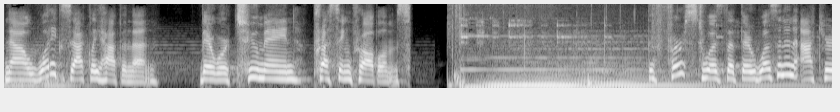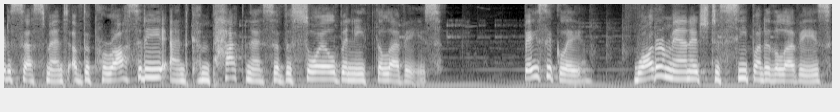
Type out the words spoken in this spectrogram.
Now, what exactly happened then? There were two main pressing problems. The first was that there wasn't an accurate assessment of the porosity and compactness of the soil beneath the levees. Basically, water managed to seep under the levees,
